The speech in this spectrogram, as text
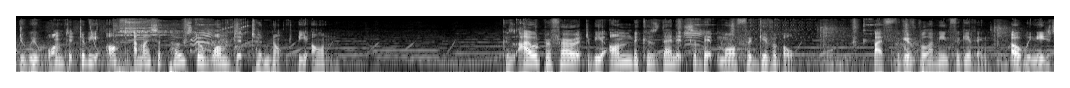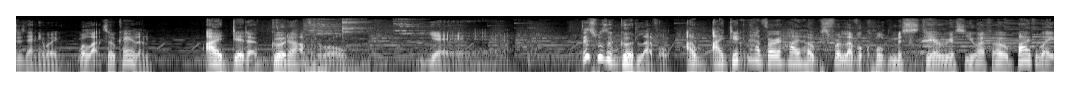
do we want it to be off? Am I supposed to want it to not be on? Because I would prefer it to be on because then it's a bit more forgivable. By forgivable, I mean forgiving. Oh, we needed it anyway. Well, that's okay then. I did a good after all. Yeah. This was a good level. I, I didn't have very high hopes for a level called Mysterious UFO. By the way,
